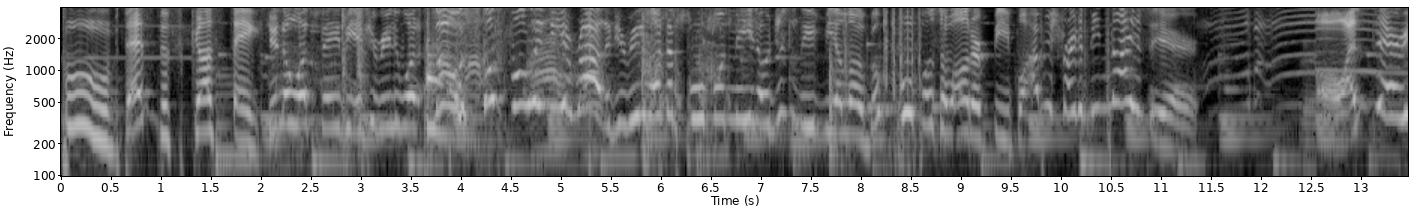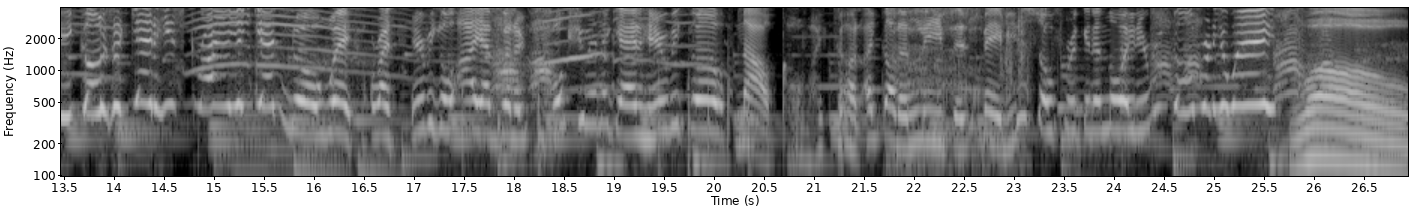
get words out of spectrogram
poop. That's disgusting. You know what, baby? If you really want... No, stop following me around. If you really want to poop on me, you know, just leave me alone. Go poop on some other people. I'm just trying to be nice here. Oh, and there he goes again. He's crying again. No way. All right, here we go. I am going to box you in again. Here we go. Now, my God, I gotta leave this baby. He's so freaking annoyed. Here we go. I'm running away. Whoa.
